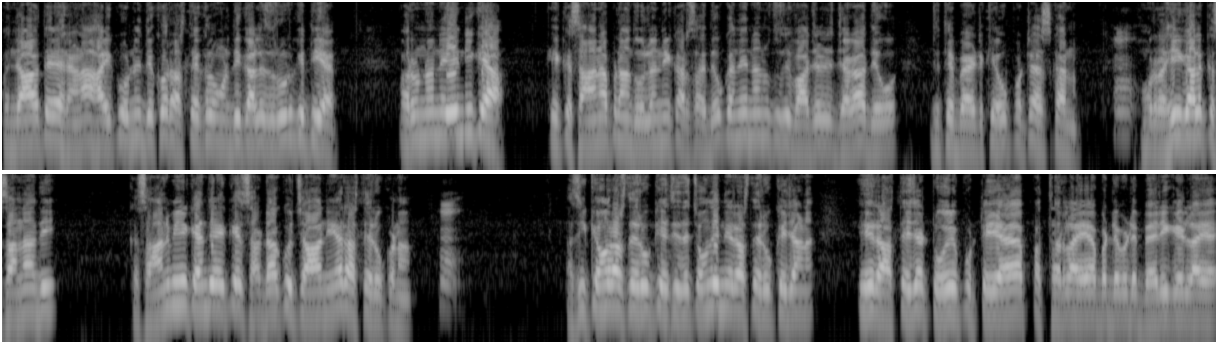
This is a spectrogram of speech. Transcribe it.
ਪੰਜਾਬ ਤੇ ਹਰਿਆਣਾ ਹਾਈ ਕੋਰਟ ਨੇ ਦੇਖੋ ਰਸਤੇ ਖਲੋਣ ਦੀ ਗੱਲ ਜ਼ਰੂਰ ਕੀਤੀ ਹੈ। ਪਰ ਉਹਨਾਂ ਨੇ ਇਹ ਨਹੀਂ ਕਿਹਾ ਕਿ ਕਿਸਾਨ ਆਪਣਾ ਅੰਦੋਲਨ ਨਹੀਂ ਕਰ ਸਕਦੇ। ਉਹ ਕਹਿੰਦੇ ਇਹਨਾਂ ਨੂੰ ਤੁਸੀਂ ਵਾਜਬ ਜਗ੍ਹਾ ਦਿਓ ਜਿੱਥੇ ਬੈਠ ਕੇ ਉਹ ਪ੍ਰੋਟੈਸਟ ਕਰਨ। ਹੁਣ ਰਹੀ ਗੱਲ ਕਿਸਾਨਾਂ ਦੀ। ਕਿਸਾਨ ਵੀ ਇਹ ਕਹਿੰਦੇ ਕਿ ਸਾਡਾ ਕੋਈ ਚਾਹ ਨਹੀਂ ਹੈ ਰਸਤੇ ਰੋਕਣਾ। ਅਸੀਂ ਕਿਉਂ ਰਸਤੇ ਰੋਕੇ? ਅਸੀਂ ਤਾਂ ਚਾਹੁੰਦੇ ਨਹੀਂ ਰਸਤੇ ਰੋਕੇ ਜਾਣ। ਇਹ ਰਸਤੇ 'ਚ ਟੋਏ ਪੁੱਟੇ ਆ ਪੱਥਰ ਲਾਏ ਆ ਵੱਡੇ ਵੱਡੇ ਬੈਰੀਕੇਡ ਲਾਏ ਆ।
